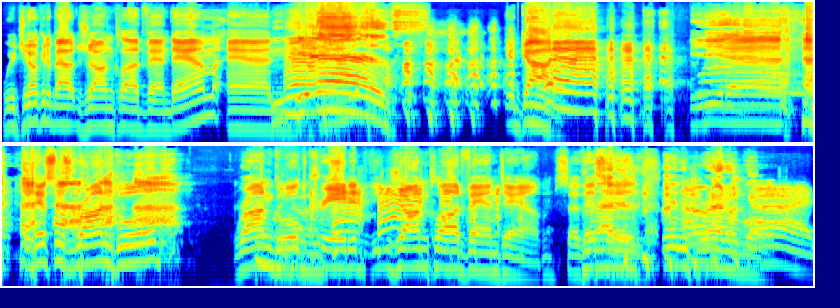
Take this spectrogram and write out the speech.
night. we're joking about Jean Claude Van Damme, and Yes. you got yeah. it. So this is Ron Gould. Ron Oh Gould God. created Jean Claude Van Damme. So this That is is Oh incredible. my God.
